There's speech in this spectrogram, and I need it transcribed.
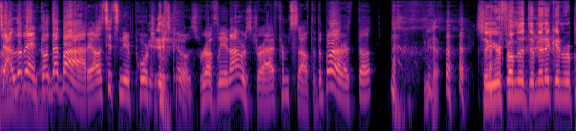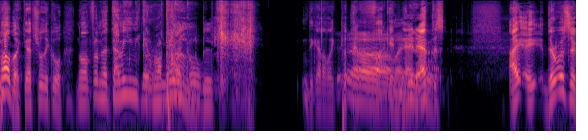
Ciao Havana. Da Barrio sits near Portugal's coast, roughly an hour's drive from south of the Bertha. Yeah. So you're from the Dominican Republic. That's really cool. No, I'm from the Dominican Dominican- Republic. They gotta like put that Oh, fucking my that emphasis. I, I there was a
